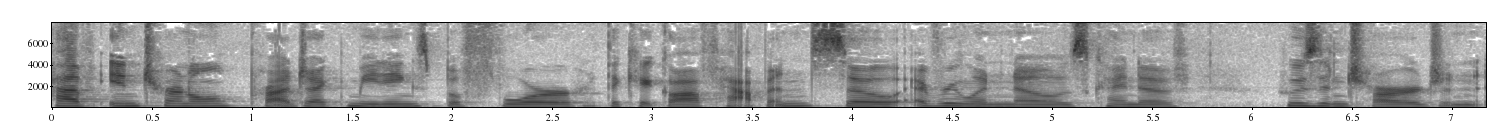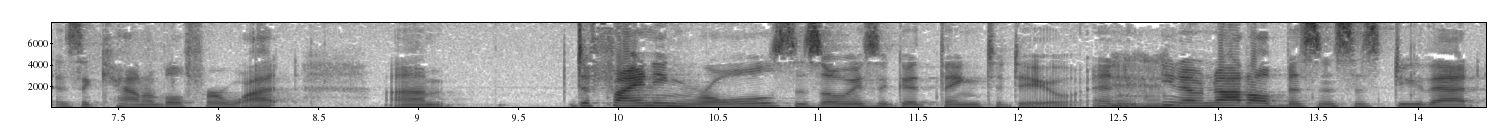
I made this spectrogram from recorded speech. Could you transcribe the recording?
have internal project meetings before the kickoff happens, so everyone knows kind of who's in charge and is accountable for what. Um, defining roles is always a good thing to do, and you know, not all businesses do that.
